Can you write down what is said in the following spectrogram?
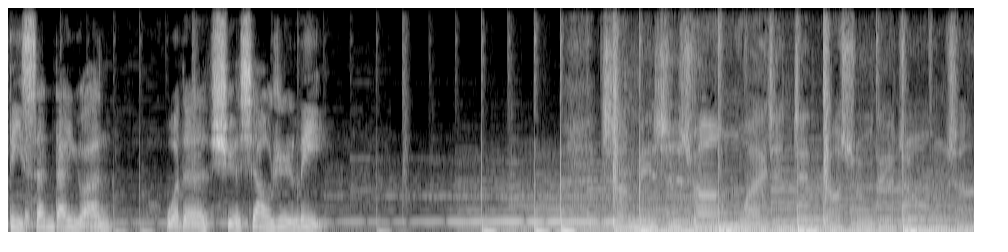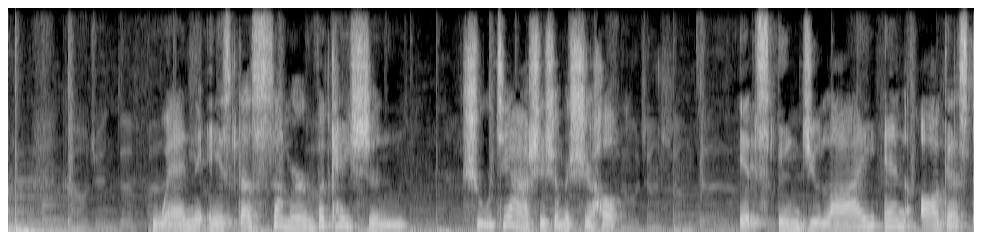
第三单元， 我的学校日历。When is the summer vacation？暑假是什么时候？It's in July and August，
